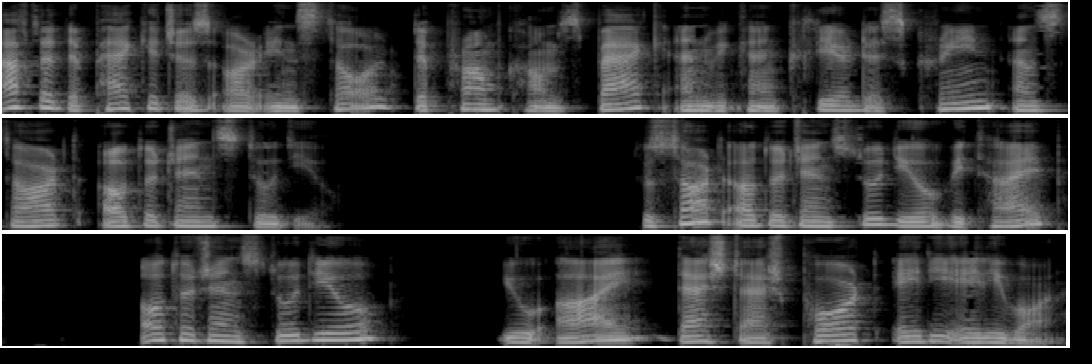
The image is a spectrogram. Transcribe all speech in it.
After the packages are installed, the prompt comes back and we can clear the screen and start AutoGen Studio. To start AutoGen Studio, we type AutoGen Studio UI dash dash port 8081.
